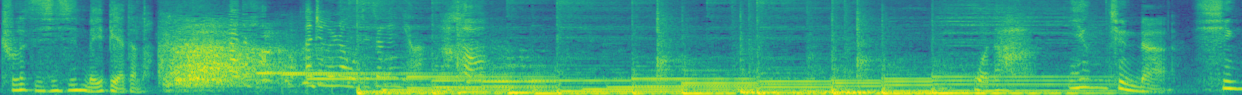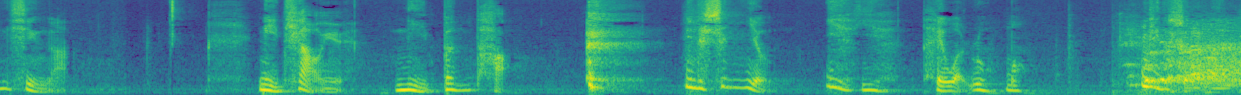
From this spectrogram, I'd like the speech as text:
除了自信心没别的了。那就好，那这个任务就交给你了。好，我那英俊的星星啊，你跳跃，你奔跑，你的身影夜夜陪我入梦，你的声音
